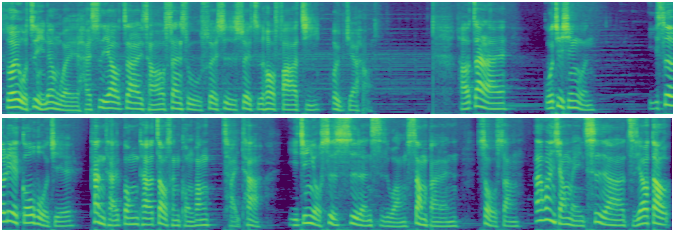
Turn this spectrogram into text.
所以我自己认为，还是要在超三十五岁、四十岁之后发迹会比较好。好，再来国际新闻：以色列篝火节看台崩塌，造成恐慌踩踏，已经有四十四人死亡，上百人受伤。爱幻想每次啊，只要到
